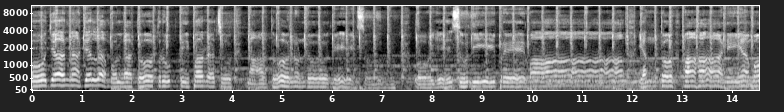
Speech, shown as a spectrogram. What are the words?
భోజన జలములతో తృప్తి పరచు నాతో నుండు దేశు ఓ యేసుని ప్రేమ ఎంతో మహానీయమో.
